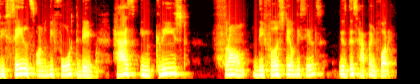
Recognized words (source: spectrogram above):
the sales on the fourth day has increased from the first day of the sales. Is this happened for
